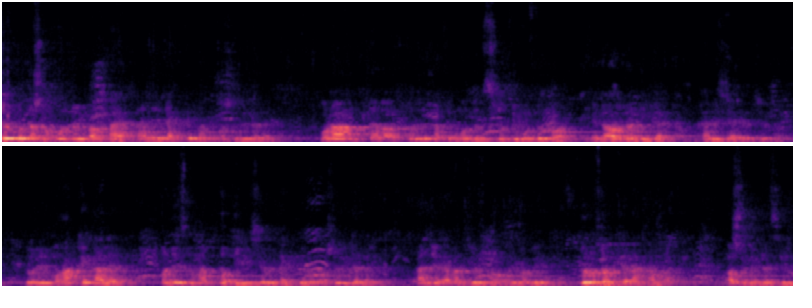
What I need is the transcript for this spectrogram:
যোগ্যতা সম্পন্ন ইমাম পায় তাহলে রাখতে পারে অসুবিধা নেই। কোরআন তেলাওয়াত করলে যাতে মধুর শ্রুতি, মধুর হয় এটা অগ্রাধিকার কারি সাহেবের জন্য। তরুণ মহাকে কালের অনেক জমার ক্ষতি হিসেবে থাকতে হবে, অসুবিধা নেই। কাঞ্জেখানার জন্য ওইভাবে দুজনকে রাখা হয়, অসুবিধা ছিল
